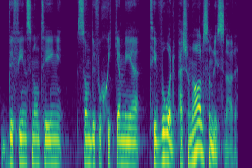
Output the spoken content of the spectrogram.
det finns någonting som du får skicka med till vårdpersonal som lyssnar,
